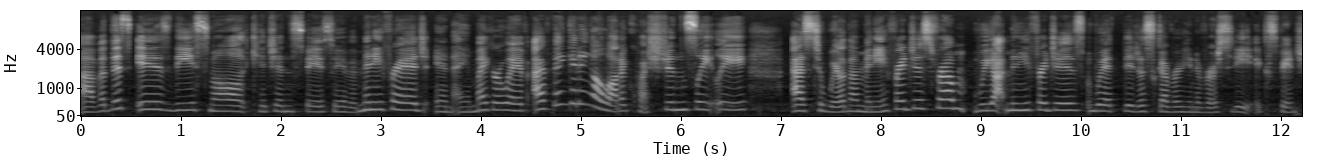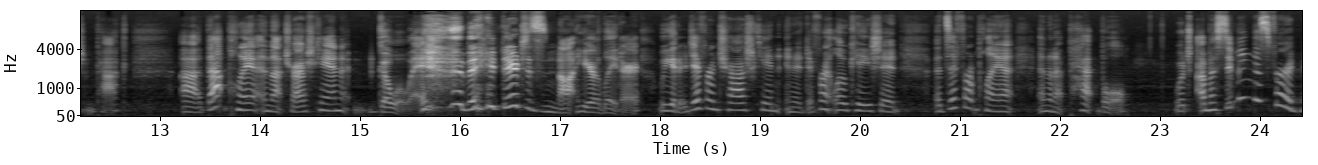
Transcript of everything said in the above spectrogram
Uh, but this is the small kitchen space. We have a mini fridge and a microwave. I've been getting a lot of questions lately as to where the mini fridge is from, we got mini fridges with the Discover University expansion pack. Uh, that plant and that trash can go away. they, they're just not here later. We get a different trash can in a different location, a different plant, and then a pet bowl, which I'm assuming is for a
